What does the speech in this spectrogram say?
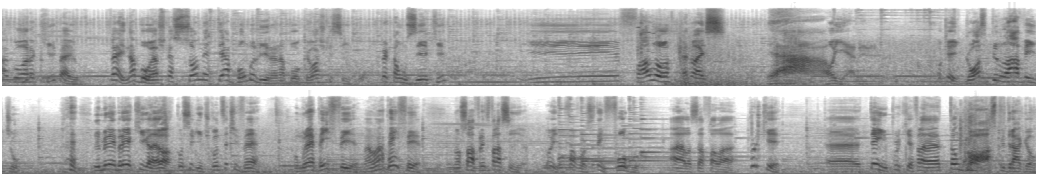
Agora aqui, velho. Velho, na boa, acho que é só meter a bomba ali, né, na boca. Eu acho que sim. Vou apertar um Z aqui. E... Falou. É nóis. Yeah, oh yeah, baby. Ok, Gospel Lave Joe. Eu me lembrei aqui, galera, ó, com o seguinte, quando você tiver uma mulher bem feia, mas uma bem feia, na sua frente fala assim, Oi, por favor, você tem fogo? Ah, ela só falar, por quê? É, tenho, por quê? Fala, então gospe, dragão.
